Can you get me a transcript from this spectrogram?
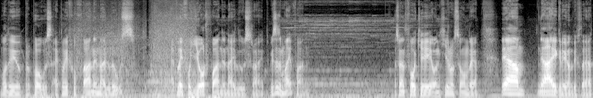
what do you propose? I play for fun and I lose? I play for your fun and I lose, right? This is my fun. I spent 4k on heroes only. Yeah, um, yeah, I agree on with that.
